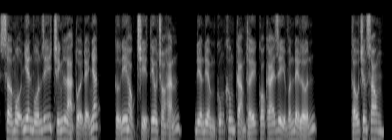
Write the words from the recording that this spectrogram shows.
Sở mộ nhiên vốn dĩ chính là tuổi đệ nhất, cử đi học chỉ tiêu cho hắn, điền điểm cũng không cảm thấy có cái gì vấn đề lớn. Thấu chương xong.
